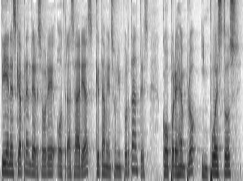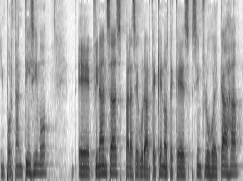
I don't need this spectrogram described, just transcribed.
tienes que aprender sobre otras áreas que también son importantes, como por ejemplo impuestos, importantísimo, eh, finanzas para asegurarte que no te quedes sin flujo de caja,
